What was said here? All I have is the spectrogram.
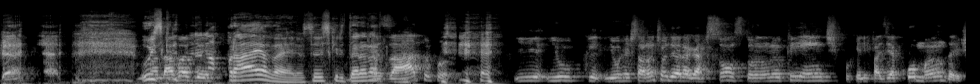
o escritório ver. na praia, velho. O seu escritório era na Exato, pô. E, e, o, e o restaurante onde eu era garçom se tornou meu cliente, porque ele fazia comandas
